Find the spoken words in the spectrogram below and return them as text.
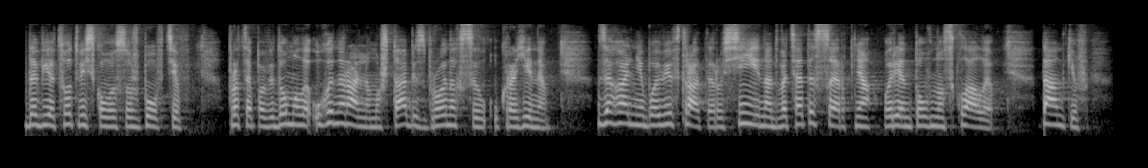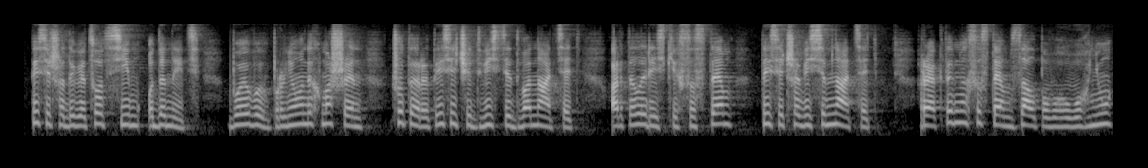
900 військовослужбовців. Про це повідомили у Генеральному штабі Збройних сил України. Загальні бойові втрати Росії на 20 серпня орієнтовно склали. Танків 1907 одиниць, бойових броньованих машин 4212, артилерійських систем 1018, реактивних систем залпового вогню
